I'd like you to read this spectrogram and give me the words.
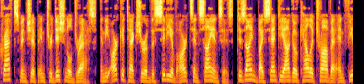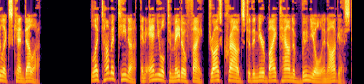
craftsmanship in traditional dress, and the architecture of the City of Arts and Sciences, designed by Santiago Calatrava and Felix Candela. La Tomatina, an annual tomato fight, draws crowds to the nearby town of Buñol in August.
